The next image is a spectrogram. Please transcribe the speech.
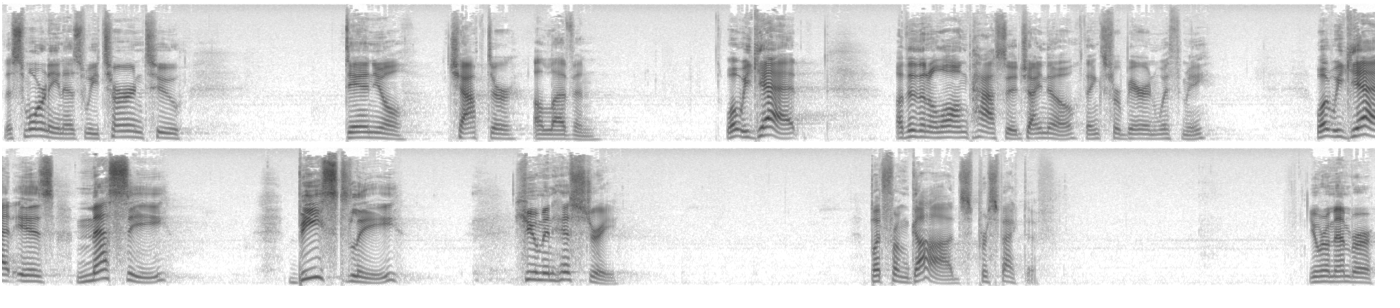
This morning, as we turn to Daniel chapter 11, what we get, other than a long passage, I know, thanks for bearing with me, what we get is messy, beastly, human history, but from God's perspective. You remember,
